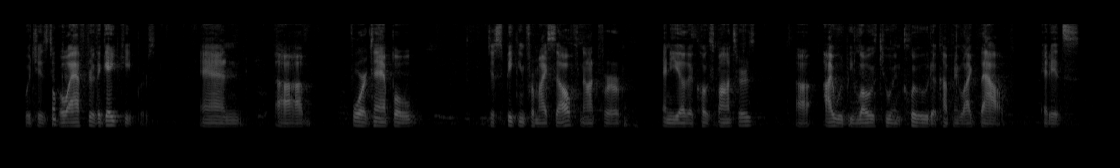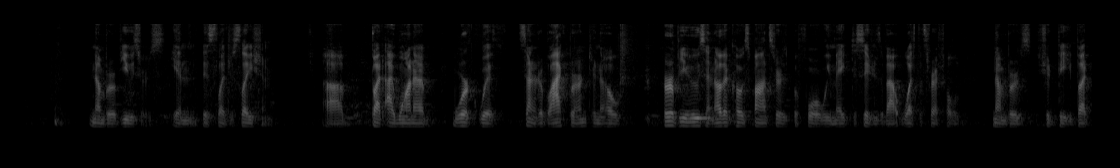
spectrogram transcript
which is to go after the gatekeepers. And, uh, for example, just speaking for myself, not for any other co-sponsors, uh, I would be loath to include a company like Valve at its number of users in this legislation. Uh, but I want to work with Senator Blackburn to know her views and other co-sponsors before we make decisions about what the threshold numbers should be. But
